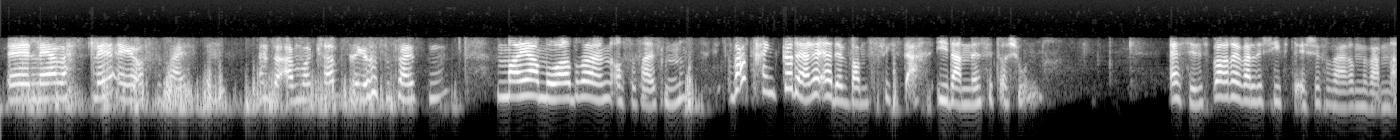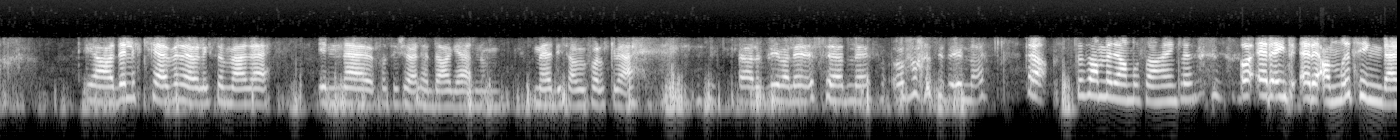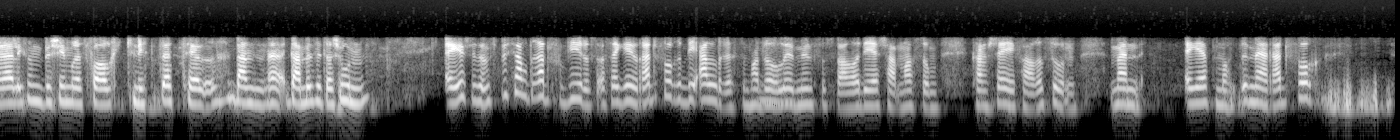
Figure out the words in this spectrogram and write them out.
Eh, Lea Vestli, jeg er også 16. Jeg heter Emma Krebs, jeg er også 16. Maja Mårdrøen, også 16. Hva tenker dere er det vanskeligste i denne situasjonen? Jeg synes bare det er veldig kjipt å ikke få være med venner. Ja, det er litt krevende å liksom være inne for seg sjøl hele dagen med de samme folkene. Ja, det blir veldig kjedelig å bare sitte inne. Ja, det samme de andre sa, egentlig. Og er det, egentlig, er det andre ting dere er liksom bekymret for knyttet til denne, denne situasjonen? Jeg er ikke sånn spesielt redd for virus. Altså, jeg er jo redd for de eldre som har dårlig immunforsvar, og de jeg kjenner som kanskje er i faresonen. Men jeg er på en måte mer redd for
